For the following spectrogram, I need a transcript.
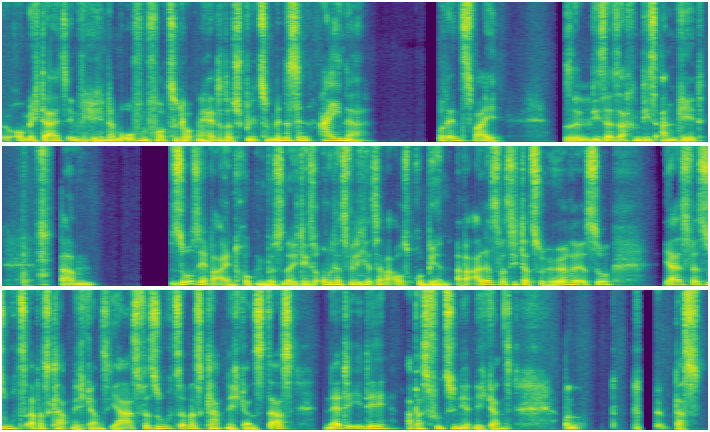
um mich da jetzt irgendwie hinterm Ofen vorzulocken, hätte das Spiel zumindest in einer oder in zwei mhm. dieser Sachen, die es angeht, ähm, so sehr beeindrucken müssen, dass ich denke, so, oh, das will ich jetzt aber ausprobieren. Aber alles, was ich dazu höre, ist so, ja, es versucht's, aber es klappt nicht ganz. Ja, es versucht's, aber es klappt nicht ganz. Das, nette Idee, aber es funktioniert nicht ganz. Und das,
